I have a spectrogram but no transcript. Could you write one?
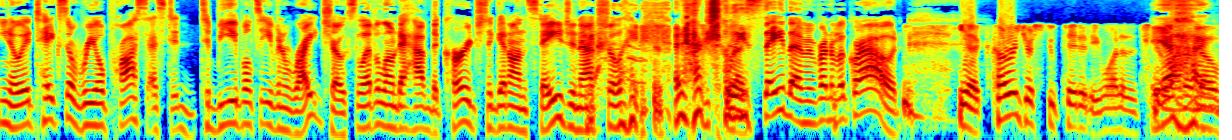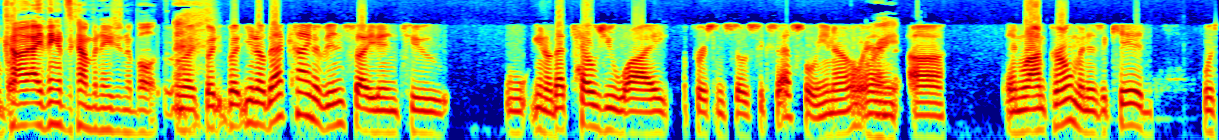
you know, it takes a real process to to be able to even write jokes, let alone to have the courage to get on stage and actually and actually Right. say them in front of a crowd. Yeah, courage or stupidity, one of the two. yeah, I don't know. But- I think it's a combination of both. right but but you know that kind of insight into you know that tells you why a person's so successful you know and Right. uh and ron perlman as a kid was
